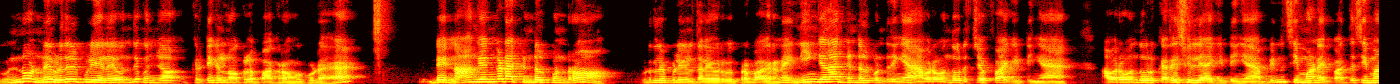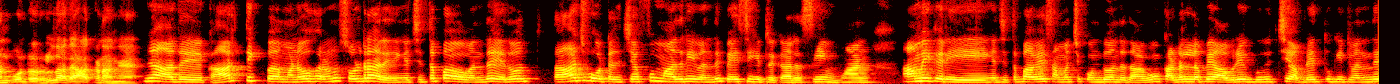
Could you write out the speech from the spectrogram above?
இன்னொன்று விடுதலை புலிகளை வந்து கொஞ்சம் கிரிட்டிக்கல் நோக்கில் பார்க்குறவங்க கூட டேய் நாங்கள் எங்கடா கிண்டல் பண்ணுறோம் விடுதலை புலிகள் தலைவர் பிரபாகரனை நீங்கள் தான் கிண்டல் பண்ணுறீங்க அவரை வந்து ஒரு செஃப் ஆக்கிட்டீங்க அவரை வந்து ஒரு கதை சொல்லி ஆக்கிட்டீங்க அப்படின்னு சீமானை பார்த்து சீமான் போன்றவர்கள் அதை ஆக்குனாங்க. அது கார்த்திக் மனோகரன் சொல்றாரு. எங்க சித்தப்பாவை வந்து ஏதோ தாஜ் ஹோட்டல் செஃப் மாதிரி வந்து பேசிக்கிட்டு இருக்காரு சீமான். ஆமைக்கறி எங்க சித்தப்பாவே சமைச்சு கொண்டு வந்ததாகவும் கடல்ல போய் அவரே குதிச்சு அப்படியே தூக்கிட்டு வந்து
